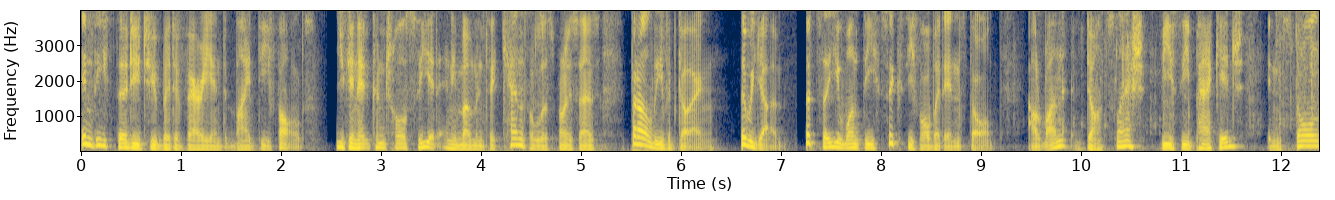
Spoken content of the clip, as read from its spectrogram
in the 32-bit variant by default. You can hit Ctrl C at any moment to cancel this process, but I'll leave it going. There we go. Let's say you want the 64-bit install. I'll run dot slash vc package install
